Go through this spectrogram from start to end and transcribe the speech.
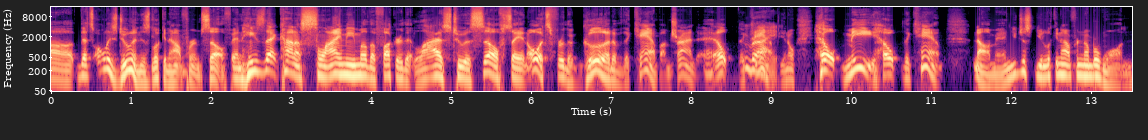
uh, that's all he's doing is looking out for himself. And he's that kind of slimy motherfucker that lies to himself, saying, Oh, it's for the good of the camp. I'm trying to help the camp, right. you know, help me help the camp. No, man, you just, you're looking out for number one.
